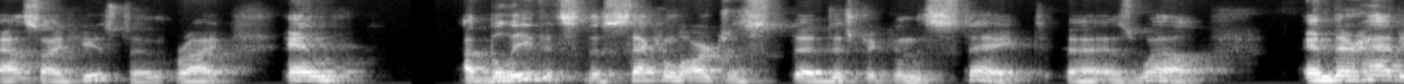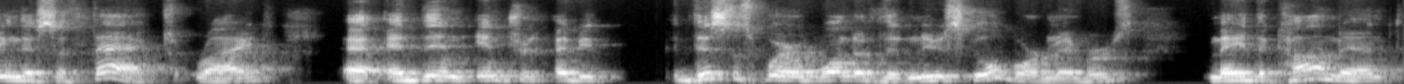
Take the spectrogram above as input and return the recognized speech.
outside Houston, right? And I believe it's the second largest uh, district in the state uh, as well. And they're having this effect, right? Uh, and then, I mean, this is where one of the new school board members made the comment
